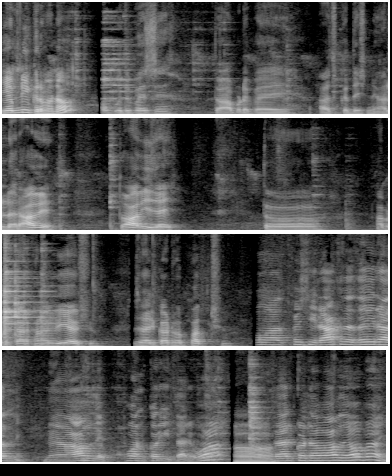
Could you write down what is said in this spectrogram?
કેમ નહીં કરવાનો આવું બધું ભાઈ છે. તો આપણે ભાઈ આજ કદાચ ને હલર આવે તો આવી જાય. તો આપણે કારખાના વી આવીશું. જારી કાઢવા ભાગશું. હું આજ પછી રાખજે જયરાજ ને ને આવજે ફોન કરી તારે હો. ધાર કઢાવા આવજે હો ભાઈ.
